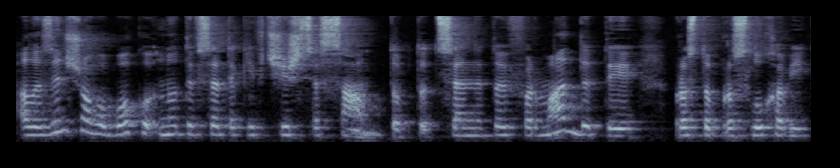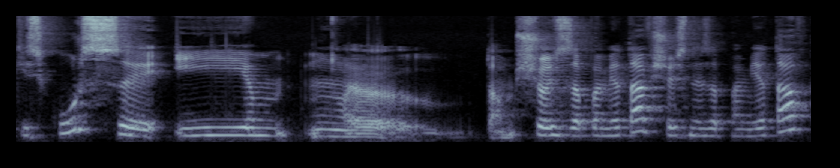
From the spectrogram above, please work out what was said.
Але з іншого боку, ну ти все-таки вчишся сам. Тобто, це не той формат, де ти просто прослухав якісь курси і е, там щось запам'ятав, щось не запам'ятав,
